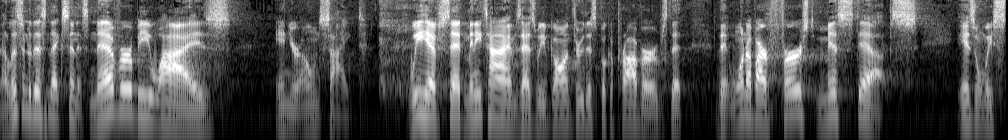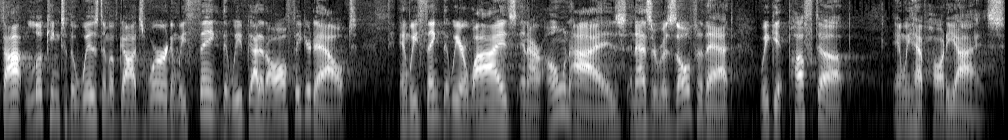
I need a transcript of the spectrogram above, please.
Now, listen to this next sentence. Never be wise in your own sight. We have said many times as we've gone through this book of Proverbs that, that one of our first missteps is when we stop looking to the wisdom of God's word and we think that we've got it all figured out and we think that we are wise in our own eyes, and as a result of that, we get puffed up and we have haughty eyes.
